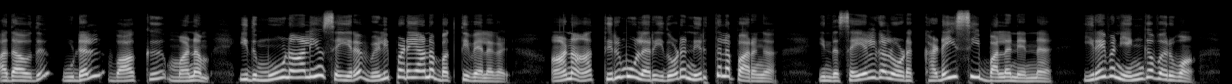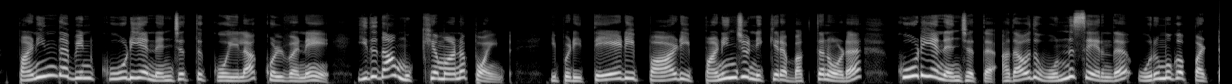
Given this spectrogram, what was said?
அதாவது உடல் வாக்கு மனம். இது மூணாலையும் செய்யற வெளிப்படையான பக்தி வேலைகள். ஆனா திருமூலர் இதோட நிறுத்தல பாருங்க. இந்த செயல்களோட கடைசி பலன் என்ன? இறைவன் எங்க வருவான்? பணிந்தபின் கூடிய நெஞ்சத்து கோயிலா கொள்வனே? இதுதான் முக்கியமான பாயிண்ட். இப்படி தேடி பாடி பணிஞ்சு நிக்கிற பக்தனோட கூடிய நெஞ்சத்தை அதாவது ஒன்னு சேர்ந்த ஒருமுகப்பட்ட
